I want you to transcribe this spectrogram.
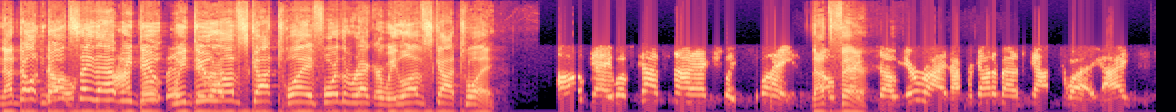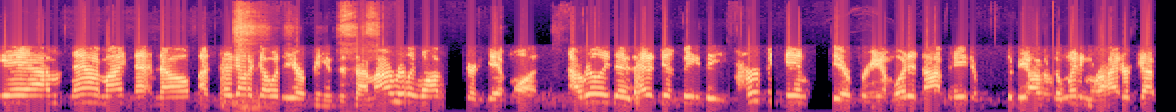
Now don't so, don't say that. We do we do love Scott Tway. For the record, we love Scott Tway. Okay, well Scott's not actually playing. That's okay, fair. So you're right. I forgot about Scott Tway. I yeah. Um, now I might not. No, I still got to go with the Europeans this time. I really want Viktor to get one. I really do. That'd just be the perfect end year for him, would it not be to, to be on the winning Ryder Cup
